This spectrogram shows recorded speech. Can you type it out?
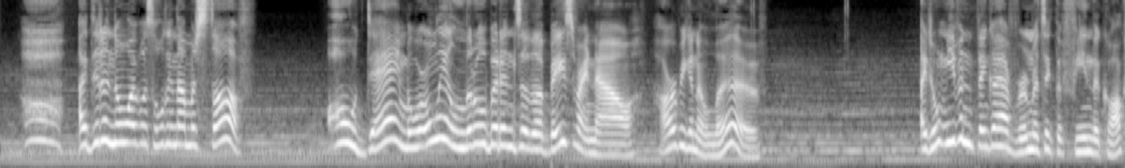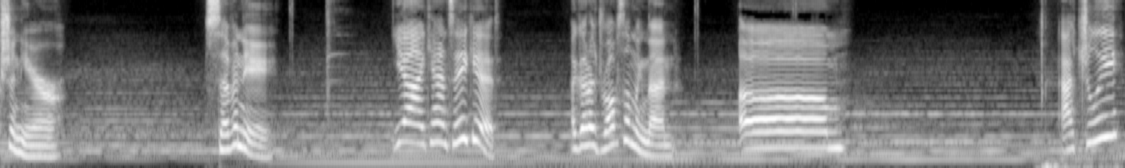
I didn't know I was holding that much stuff. Oh, dang, but we're only a little bit into the base right now. How are we gonna live? I don't even think I have room to take the fiend decoction here. 70. Yeah, I can't take it. I gotta drop something then. Um... Actually,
